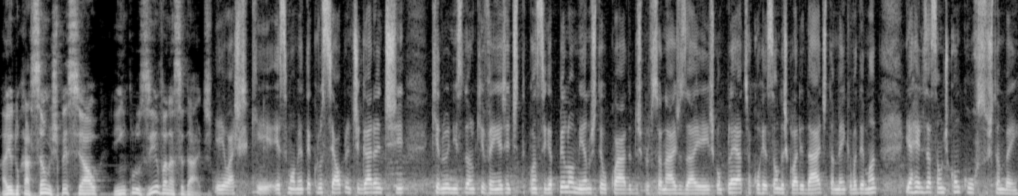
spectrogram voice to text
à educação especial e inclusiva na cidade. Eu acho que esse momento é crucial para a gente garantir que no início do ano que vem a gente consiga pelo menos ter o quadro dos profissionais dos AEs completos, a correção da escolaridade também, que é uma demanda, e a realização de concursos também,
